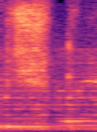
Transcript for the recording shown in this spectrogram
page.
